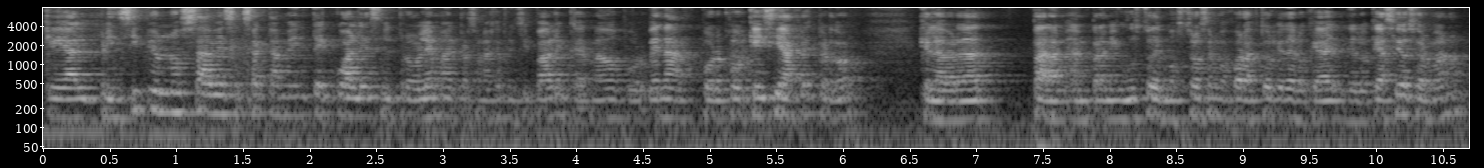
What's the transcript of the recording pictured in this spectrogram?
que al principio no sabes exactamente cuál es el problema del personaje principal, encarnado por, Ben Aff- por, por Casey Affleck, perdón, que la verdad, para, para mi gusto, demostró ser mejor actor que de lo que ha, de lo que ha sido su hermano.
